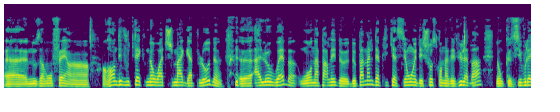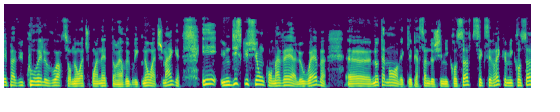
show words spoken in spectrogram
euh, nous avons fait un rendez-vous tech No Watch Mag Upload euh, à le web où on a parlé de, de pas mal d'applications et des choses qu'on avait vues là-bas. Donc, si vous l'avez pas vu, courez le voir sur nowatch.net dans la rubrique No Watch Mag et une discussion qu'on avait à le web, notamment avec les personnes de chez Microsoft, c'est que c'est vrai que Microsoft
